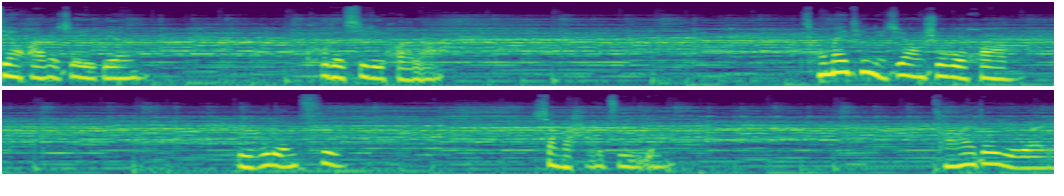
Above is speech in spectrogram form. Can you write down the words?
电话的这一边哭得稀里哗啦，从没听你这样说过话，语无伦次，像个孩子一样。从来都以为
